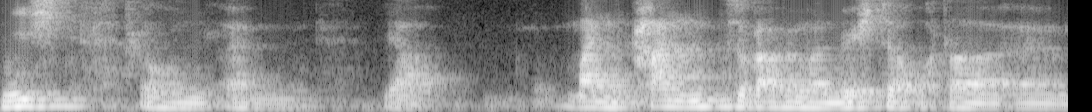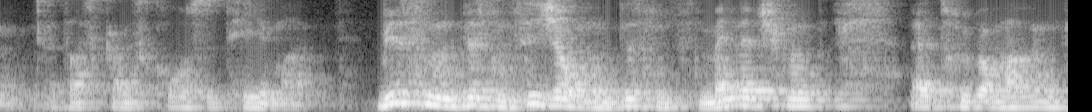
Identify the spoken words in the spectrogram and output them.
nicht und ähm, ja, man kann sogar, wenn man möchte, auch da ähm, das ganz große Thema Wissen, Wissenssicherung und Wissensmanagement äh, drüber machen.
